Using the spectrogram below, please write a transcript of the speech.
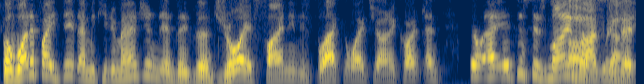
but what if I did? I mean, can you imagine the the joy of finding these black and white Johnny Carson? And you know, it just is Oh, mind-boggling that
